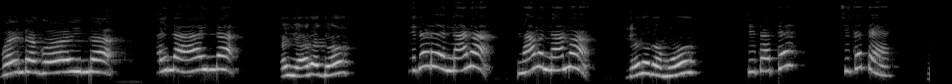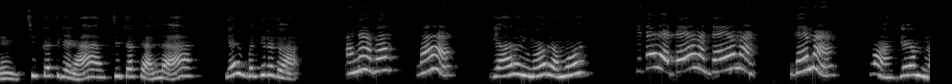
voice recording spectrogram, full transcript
ಗೋಯಿಂದ ಗೋಯಿಂದ ಆಯ್ನ ಆಯ್ನ ಏ ಯಾರದು ಇದರ ನಾನ ನಾನು ನಾನು ಏ ಚಿಕ್ಕತ್ತಿಗೆನಾ ಚಿಕ್ಕತ್ತೆ ಅಲ್ಲ ಏನಕ್ಕೆ ಬಂದಿರೋದು ಅಣ್ಣ ಬಾ ಬಾ ಯಾರು ಇವನು ರಮು ಸಿಗಲ್ಲ ದೇವ ದೇವ ದೇವ ಹಾ ಜಯಮ್ಮ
